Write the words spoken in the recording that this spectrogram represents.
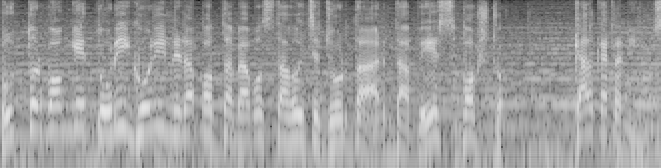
উত্তরবঙ্গে তড়িঘড়ি নিরাপত্তা ব্যবস্থা হয়েছে জোরদার, তা বেশ স্পষ্ট। Calcutta news.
